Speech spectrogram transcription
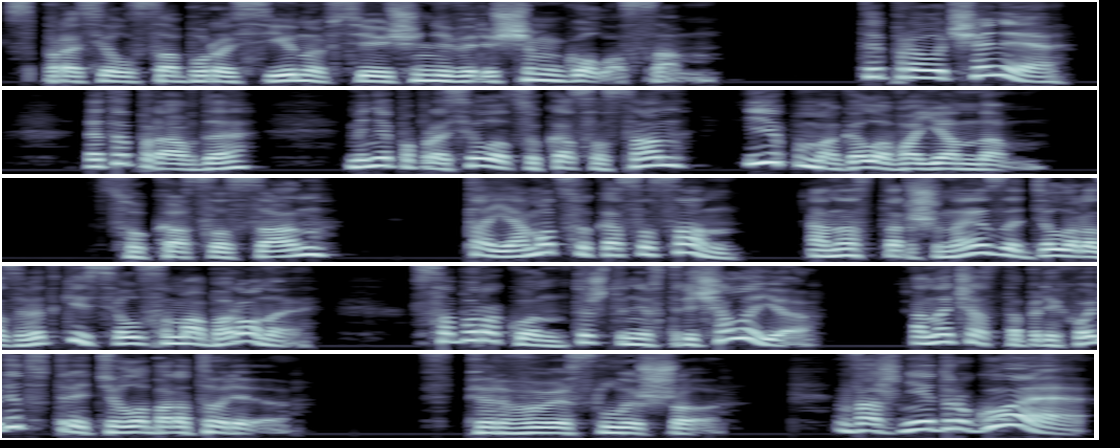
Спросил Сабура Сину все еще неверящим голосом. «Ты про учение? Это правда. Меня попросила Цукаса-сан, и я помогала военным». «Цукаса-сан?» «Таяма Цукаса-сан. Она старшина из отдела разведки сил самообороны. Сабуракон, ты что, не встречал её? Она часто приходит в третью лабораторию». «Впервые слышу». «Важнее другое!»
